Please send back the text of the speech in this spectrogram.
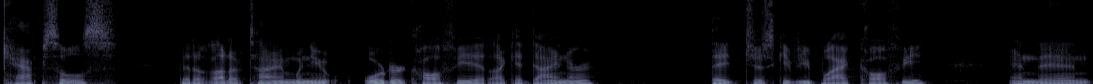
capsules that a lot of time when you order coffee at like a diner, they just give you black coffee and then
